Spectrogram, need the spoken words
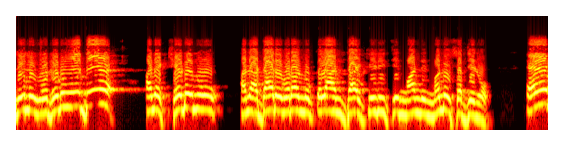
લીલું ઓઢડું ઓઢે અને ખેડૂતનું અને અઢારે વર્ષનું કલ્યાણ થાય કીડીથી માંડીને મનુષ્યજીનું. એમ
